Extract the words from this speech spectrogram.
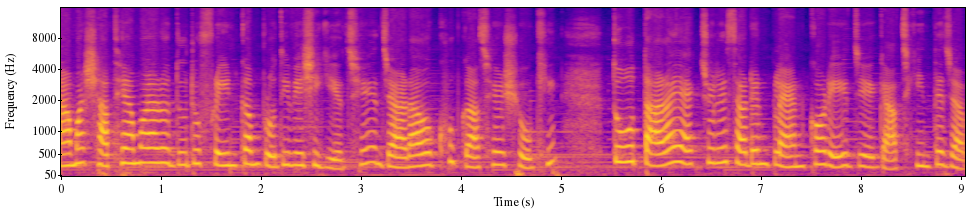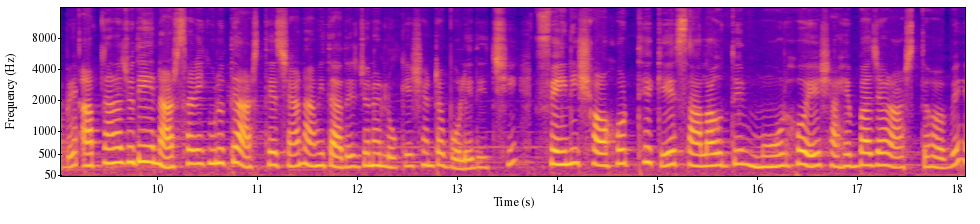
আমার সাথে আমার আরও দুটো ফ্রেন্ড কাম প্রতিবেশী গিয়েছে, যারাও খুব গাছের শৌখিন। তো তারাই অ্যাকচুয়ালি সাডেন প্ল্যান করে যে গাছ কিনতে যাবে। আপনারা যদি এই নার্সারিগুলোতে আসতে চান, আমি তাদের জন্য লোকেশনটা বলে দিচ্ছি। ফেনী শহর থেকে সালাউদ্দিন মোড় হয়ে সাহেববাজার আসতে হবে।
